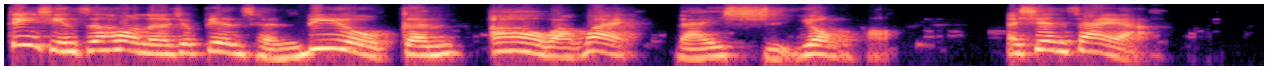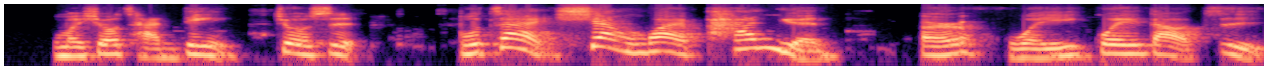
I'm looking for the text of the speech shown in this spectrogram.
定型之后呢，就变成六根啊、往外来使用哈。那现在呀、啊，我们修禅定，就是不再向外攀缘，而回归到自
